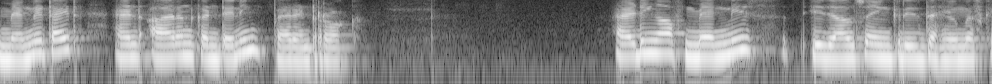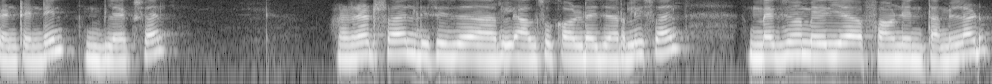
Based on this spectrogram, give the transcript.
magnetite and iron containing parent rock. Adding of manganese is also increase the humus content in black soil. Red soil this is also called as early soil. Maximum area found in tamil nadu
